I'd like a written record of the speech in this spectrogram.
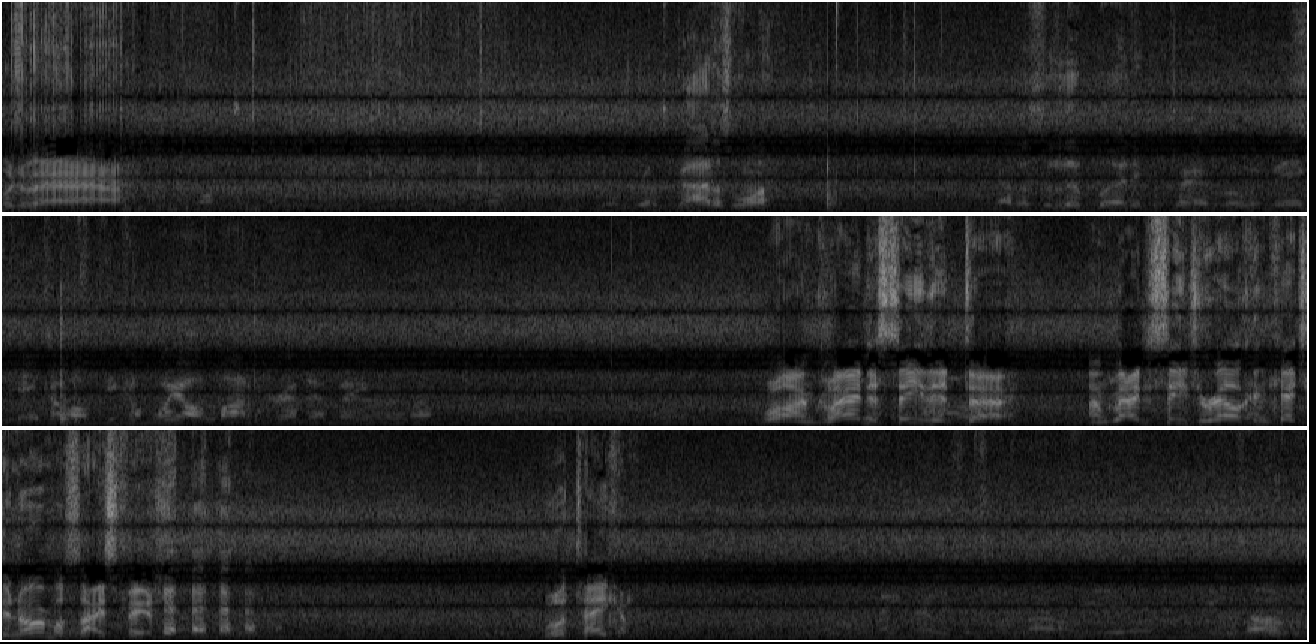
Look at that. Yep, got us one. Got us a little buddy compared to what we've been He come off, he come way off bottom to grab that bait. Uh-huh. Well, I'm glad to see that. Uh, I'm glad to see Jerrell can catch a normal sized fish. we'll take him. Bait barely fits in his mouth. Yeah, he was hungry.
